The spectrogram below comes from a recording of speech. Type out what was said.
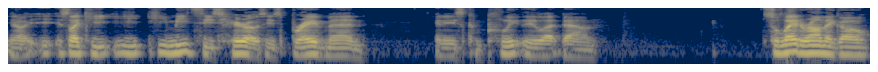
You know, it's like he, he he meets these heroes, these brave men, and he's completely let down. So later on, they go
